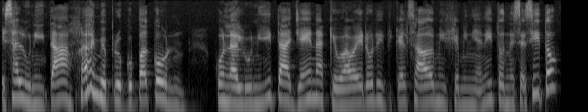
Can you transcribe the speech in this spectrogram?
esa lunita, ay, me preocupa con con la lunita llena que va a haber ahorita el sábado, mis geminianitos. Necesito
